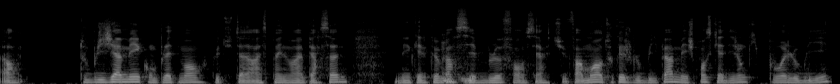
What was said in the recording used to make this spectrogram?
Alors t'oublies jamais complètement que tu t'adresses pas à une vraie personne, mais quelque part c'est mmh bluffant. Tu... Enfin moi en tout cas je l'oublie pas, mais je pense qu'il y a des gens qui pourraient l'oublier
